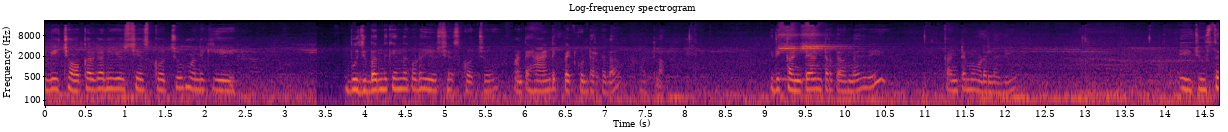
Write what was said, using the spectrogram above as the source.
ఇవి చాకర్ కానీ యూస్ చేసుకోవచ్చు. మనకి భుజ్బంద్ కింద కూడా యూస్ చేసుకోవచ్చు. అంటే హ్యాండ్కి పెట్టుకుంటారు కదా. ఇది కంటే అంటారు కదండి ఇది కంటే మోడల్ అది. ఇవి చూస్తే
